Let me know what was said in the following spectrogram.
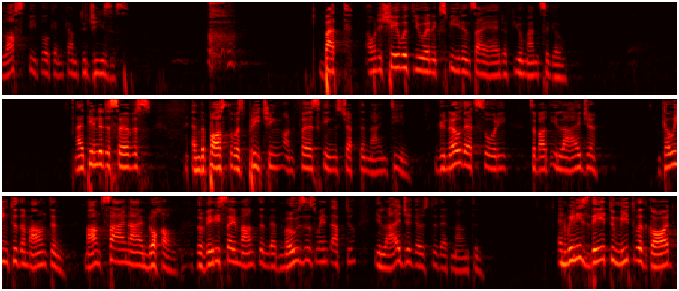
lost people can come to Jesus. But I want to share with you an experience I had a few months ago. I attended a service and the pastor was preaching on 1 Kings chapter 19. If you know that story, it's about Elijah going to the mountain, Mount Sinai, Nochal, the very same mountain that Moses went up to. Elijah goes to that mountain. And when he's there to meet with God,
